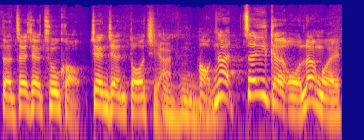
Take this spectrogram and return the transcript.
的这些出口渐渐多起来。好，那这个我认为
